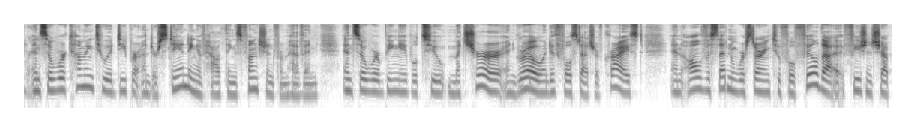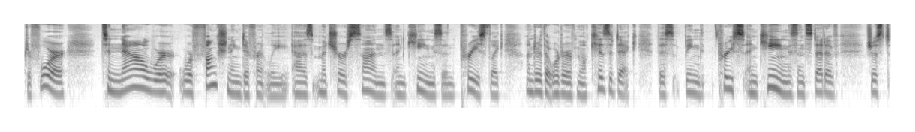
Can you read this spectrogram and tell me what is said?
Right. And so we're coming to a deeper understanding of how things function from heaven. And so we're being able to mature and grow into the full stature of Christ. And all of a sudden, we're starting to fulfill that Ephesians chapter 4 to now we're we're functioning differently as mature sons and kings and priests like under the order of Melchizedek this being priests and kings instead of just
